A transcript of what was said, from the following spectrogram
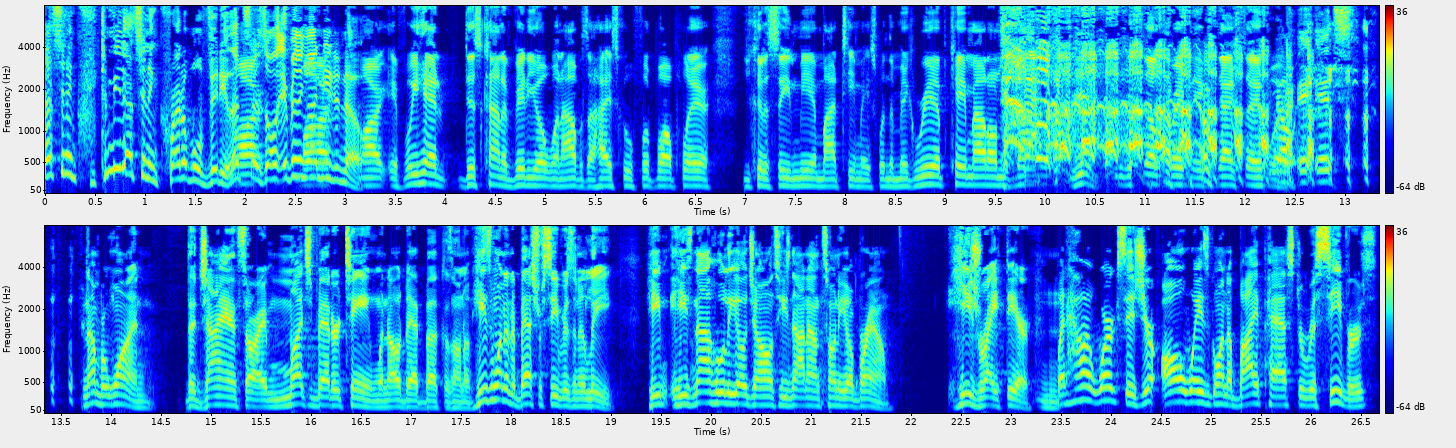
That's an inc- to me. That's an incredible video. That Mark, says all, everything Mark, I need to know. Mark, if we had this kind of video when I was a high school football player, you could have seen me and my teammates when the McRib came out on McDonald's. yeah. we were celebrating the exact same way. You know, it, it's number one the Giants are a much better team when Odell Beckham's on them. He's one of the best receivers in the league. He, he's not Julio Jones. He's not Antonio Brown. He's right there. Mm-hmm. But how it works is you're always going to bypass the receivers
